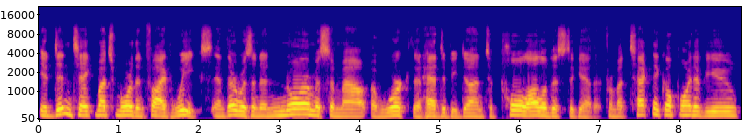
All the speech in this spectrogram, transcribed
it didn't take much more than five weeks, and there was an enormous amount of work that had to be done to pull all of this together from a technical point of view,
